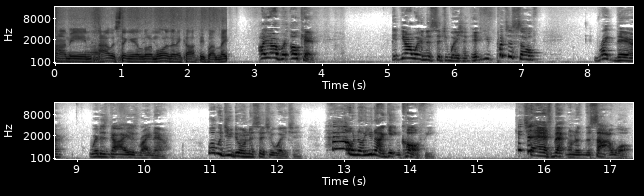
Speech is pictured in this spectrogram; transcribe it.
I mean, I was thinking a little more than a coffee, but late. Are y'all re- okay? If y'all were in this situation, if you put yourself right there where this guy is right now, what would you do in this situation? Hell no, you're not getting coffee. Get your ass back on the, the sidewalk.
